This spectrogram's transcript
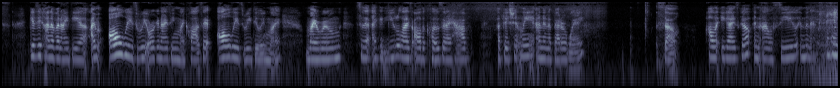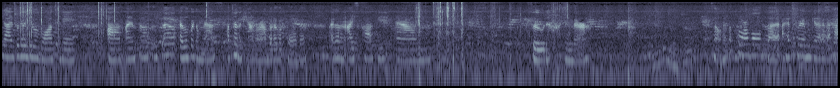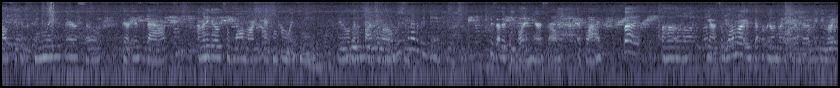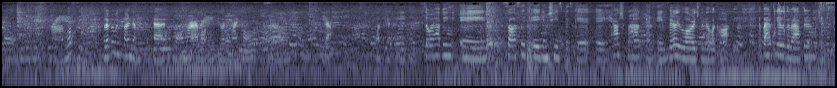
gives you kind of an idea. I'm always reorganizing my closet, always redoing my my room so that I could utilize all the clothes that I have efficiently and in a better way. So I'll let you guys go and I will see you in the next. Hey guys, we're to do a vlog today. Um, I'm out and about. I look like a mess. I'll turn the camera around, but I look horrible. I got an iced coffee and food in there. So I look horrible, but I have to hurry up and get out of the house because the cleaning lady's there, so there is that. I'm gonna go to Walmart. You guys can come with me. Maybe we'll go to Five Below. We're just gonna have a good day. There's other people in here, so it's loud. But um, yeah, so Walmart is definitely on my agenda. Maybe Michael's. Um, we'll see. Whatever we find at Walmart, I won't need to go to Michael's. So, yeah. Let's get to eat. So we're having a sausage, egg, and cheese biscuit, a hash brown, and a very large vanilla coffee. If I have to go to the bathroom, it's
